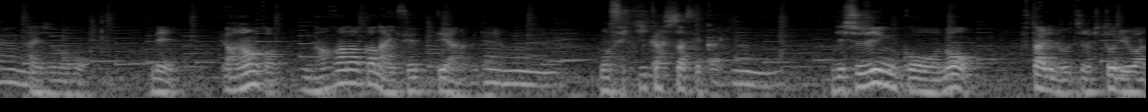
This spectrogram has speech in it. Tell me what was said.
うん。最初の方。でいやなんかなかなかない設定やなみたいな、うんもう石化した世界。うん。で主人公の2人のうちの1人は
